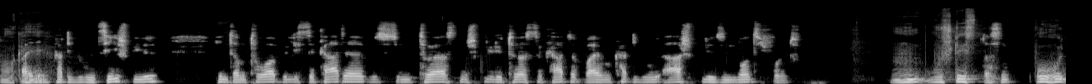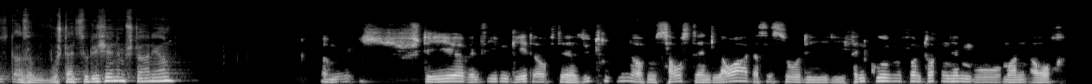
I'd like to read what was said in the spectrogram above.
Okay. Bei dem Kategorie C-Spiel hinterm Tor billigste Karte bis zum teuersten Spiel die teuerste Karte beim Kategorie A-Spiel sind 90 Pfund. Mhm. Wo stehst du? Wo holst, also wo stellst du dich hin im Stadion? Ähm, ich stehe, wenn es eben geht, auf der Südtribüne, auf dem South Stand Lauer. Das ist so die, die Fankurve von Tottenham, wo man auch,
